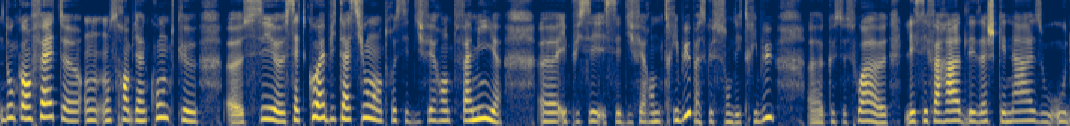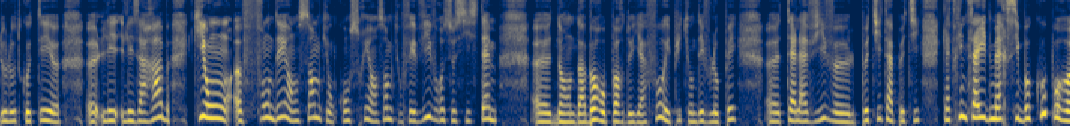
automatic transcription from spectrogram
donc en fait, euh, on, se rend bien compte que euh, c'est euh, cette cohabitation entre ces différentes familles et puis ces, ces, différentes tribus, parce que ce sont des tribus, que ce soit les séfarades, les ashkénazes ou, ou de l'autre côté les, les, arabes, qui ont fondé ensemble, qui ont construit ensemble, qui ont fait vivre ce système d'abord au port de Yafo et puis qui ont développé Tel Aviv petit à petit. Catherine Saïd, merci beaucoup pour,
